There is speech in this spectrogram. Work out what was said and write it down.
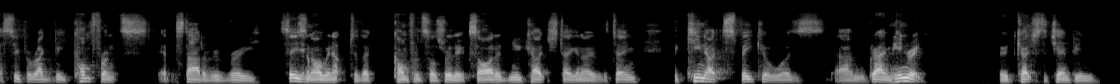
a, Super Rugby conference at the start of every season. I went up to the conference. I was really excited. New coach taking over the team. The keynote speaker was um, Graham Henry, who had coached the champion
